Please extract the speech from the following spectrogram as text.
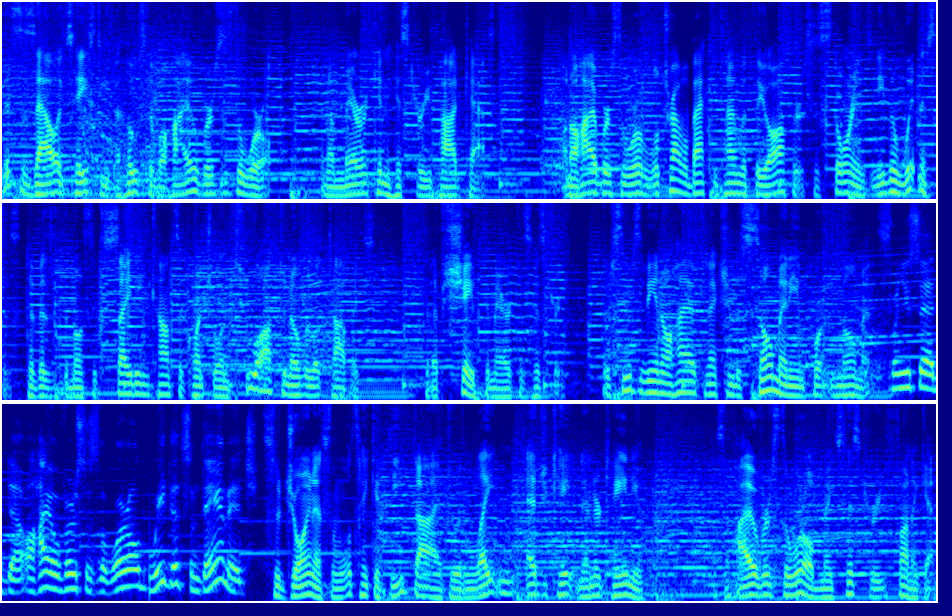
This is Alex Hasty, the host of Ohio versus the World, an American history podcast. On Ohio versus the World, we'll travel back in time with the authors, historians, and even witnesses to visit the most exciting, consequential, and too often overlooked topics that have shaped America's history. There seems to be an Ohio connection to so many important moments. When you said uh, Ohio versus the world, we did some damage. So join us and we'll take a deep dive to enlighten, educate, and entertain you as Ohio versus the world makes history fun again.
